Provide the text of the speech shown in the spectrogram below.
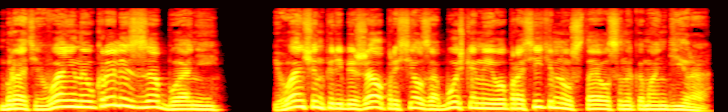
Братья Ванины укрылись за баней. Иванчин перебежал, присел за бочками и вопросительно уставился на командира.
